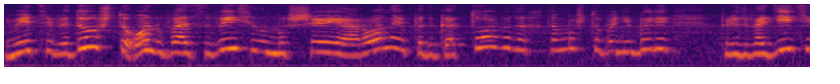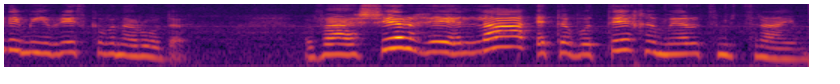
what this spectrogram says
Имеется в виду, что он возвысил Моше и Аарона и подготовил их к тому, чтобы они были предводителями еврейского народа. Вашер Геэла это вот Мерц Мицраим.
